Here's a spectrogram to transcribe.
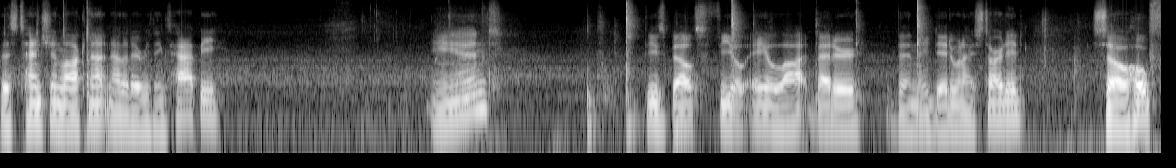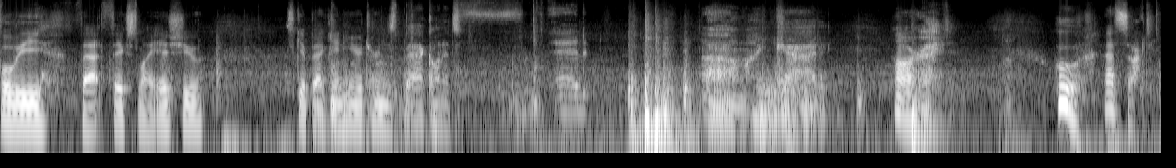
this tension lock nut now that everything's happy. And these belts feel a lot better than they did when I started. So hopefully that fixed my issue. Let's get back in here, turn this back on its head. Oh my God. All right. Whew, that sucked.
